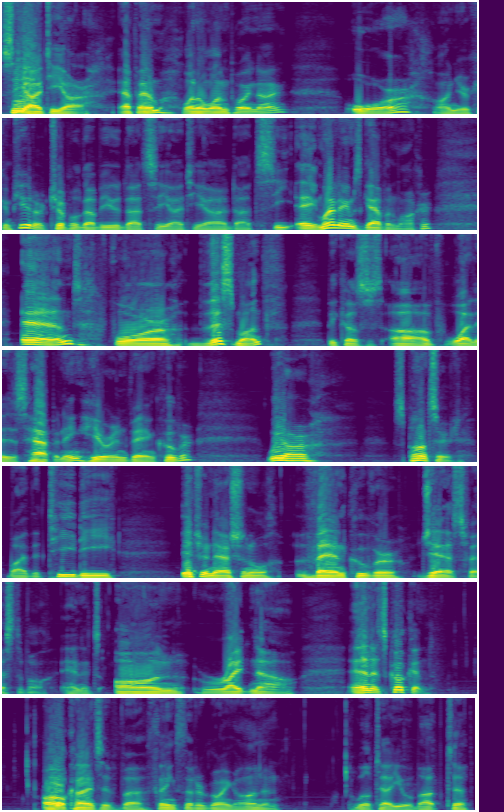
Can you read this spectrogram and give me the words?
CITR FM 101.9 or on your computer, www.citr.ca. My name's Gavin Walker, and for this month, because of what is happening here in Vancouver, we are sponsored by the TD International Vancouver Jazz Festival, and it's on right now, and it's cooking. All kinds of uh, things that are going on, and we'll tell you about. Uh,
